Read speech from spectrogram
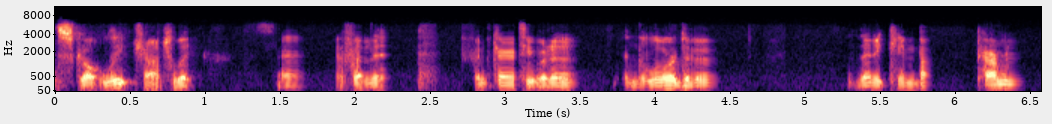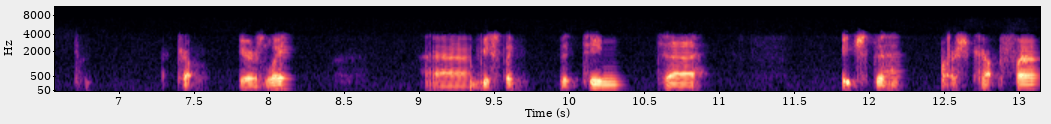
Scott Leitch, actually, uh, when, the, when County were in, in the lower division. Then he came back permanently a couple of years later. Uh, obviously, the team reached the Scottish Cup final,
